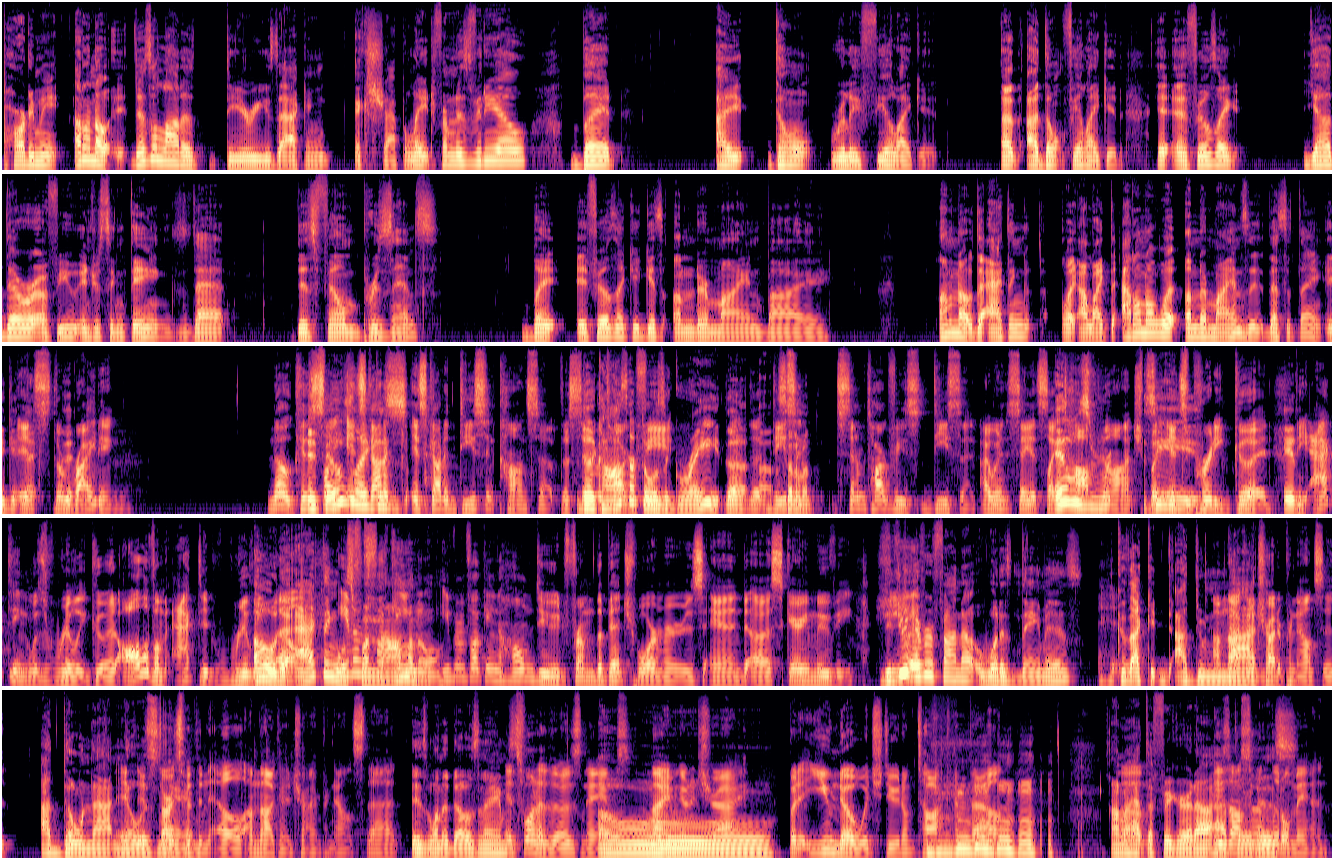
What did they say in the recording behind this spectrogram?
Part of me, I don't know. it- There's a lot of theories that I can extrapolate from this video, but I don't really feel like it. I, I don't feel like it. it. It feels like, yeah, there were a few interesting things that this film presents, but it feels like it gets undermined by I don't know the acting. Like I like that. I don't know what undermines it. That's the thing. It, It's the it- writing. No, It because like, feels it's like got this- a it's got a decent concept. The The concept was great. The, the uh, decent cinema- cinematography's decent. I wouldn't say it's like It top re- notch, but see, it's pretty good. it- the acting was really good. All of them acted really Oh, well. the acting was fucking- phenomenal. even fucking home dude from the Benchwarmers and uh, Scary Movie. Did He- you ever find out what his name is? Because I could, I do not I'm not. not gonna try to pronounce it. I do not know it his starts name. with an L. I'm not gonna try and pronounce that. Is one of those names? It's one of those names. I'm not even gonna try. Oh. But you know which dude I'm talking about. I'm gonna have um, to figure it out He's also in. Little Man.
